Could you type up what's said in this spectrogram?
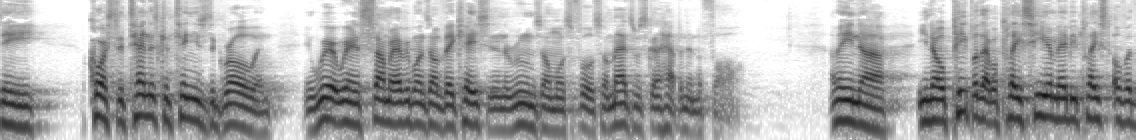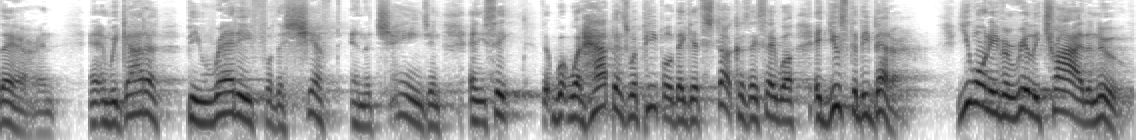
The, of course, the attendance continues to grow, and, and we're, we're in summer, everyone's on vacation, and the room's almost full. So imagine what's going to happen in the fall. I mean, uh, you know, people that were placed here may be placed over there. And, and we got to be ready for the shift and the change. And, and you see, what, what happens with people, they get stuck because they say, well, it used to be better. You won't even really try the new.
